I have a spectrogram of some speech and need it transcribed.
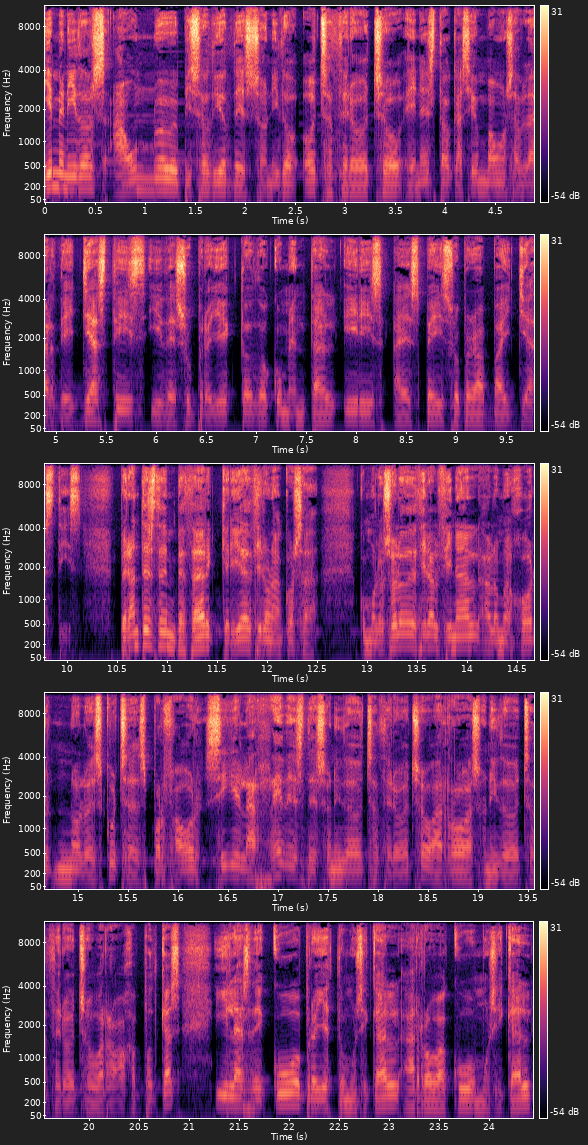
Bienvenidos a un nuevo episodio de Sonido 808. En esta ocasión vamos a hablar de Justice y de su proyecto documental Iris a Space Opera by Justice. Pero antes de empezar, quería decir una cosa. Como lo suelo decir al final, a lo mejor no lo escuchas. Por favor, sigue las redes de Sonido 808, arroba sonido 808 barra baja podcast y las de Cubo Proyecto Musical, arroba Cubo Musical,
